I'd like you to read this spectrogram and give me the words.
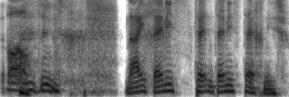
Wahnsinn. Nein, Tennis, te Tennis technisch.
